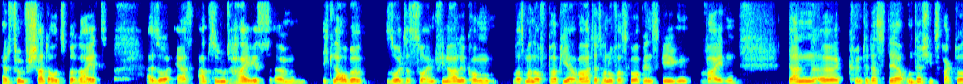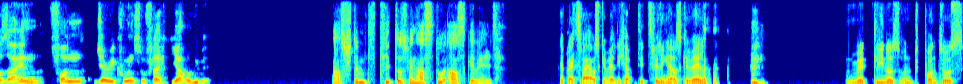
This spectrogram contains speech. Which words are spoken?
Er hat fünf Shutouts bereit. Also er ist absolut heiß. Ähm, ich glaube, sollte es zu einem Finale kommen, was man auf Papier erwartet, Hannover Scorpions gegen Weiden, dann äh, könnte das der Unterschiedsfaktor sein von Jerry Kuhn zu vielleicht Jaro Hübel. Das stimmt. Titus, wen hast du ausgewählt? Ich habe gleich zwei ausgewählt. Ich habe die Zwillinge ausgewählt. mit Linus und Pontus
